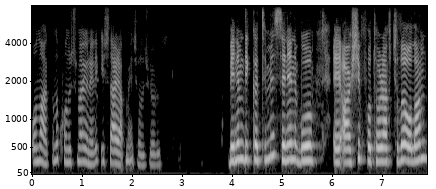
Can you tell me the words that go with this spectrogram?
onu hakkında konuşmaya yönelik işler yapmaya çalışıyoruz. Benim dikkatimi senin bu e, arşiv fotoğrafçılığı olan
